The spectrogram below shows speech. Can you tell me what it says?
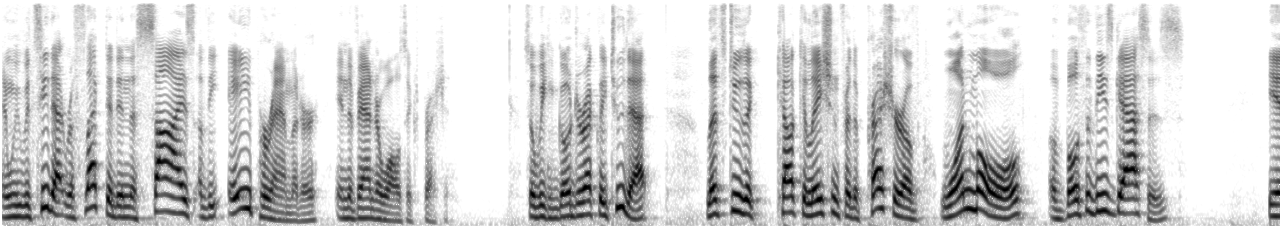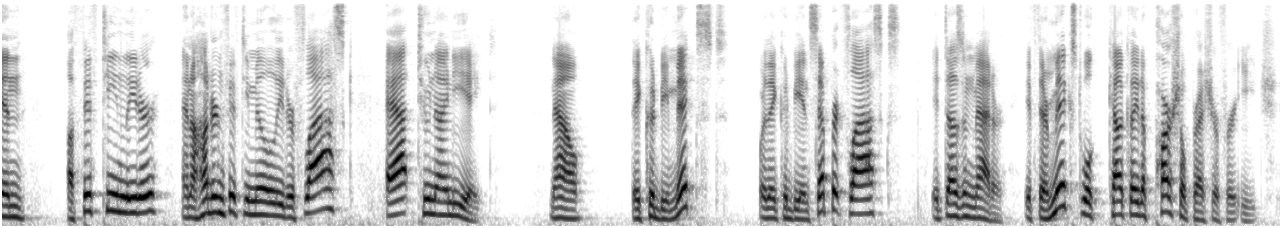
And we would see that reflected in the size of the A parameter in the van der Waals expression. So we can go directly to that. Let's do the calculation for the pressure of one mole of both of these gases in a 15 liter and 150 milliliter flask at 298. Now, they could be mixed or they could be in separate flasks. It doesn't matter. If they're mixed, we'll calculate a partial pressure for each.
